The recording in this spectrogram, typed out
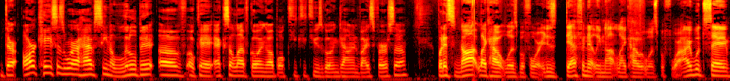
There are cases where I have seen a little bit of, okay, XLF going up while QQQ is going down and vice versa. But it's not like how it was before. It is definitely not like how it was before. I would say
